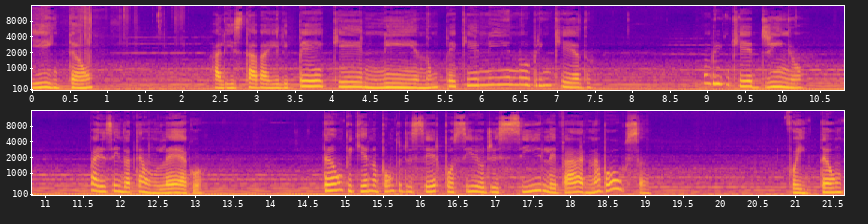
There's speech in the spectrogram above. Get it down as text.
E então, ali estava ele pequenino, um pequenino brinquedo. Um brinquedinho, parecendo até um Lego tão pequeno a ponto de ser possível de se levar na bolsa. Foi então,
